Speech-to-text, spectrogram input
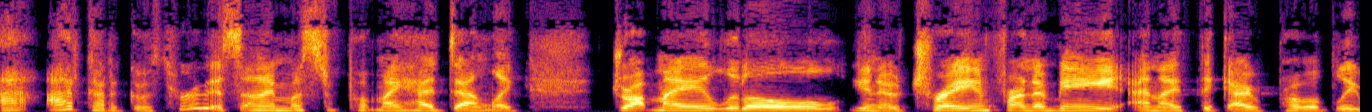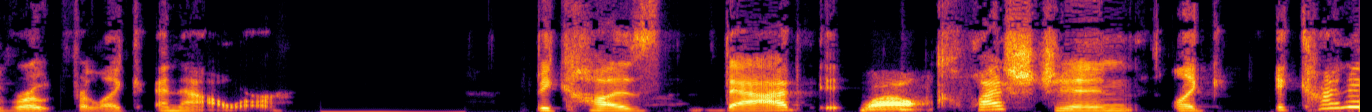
I, i've got to go through this. And i must have put my head down like dropped my little you know tray in front of me. And i think i probably wrote for like an hour. Because that wow. question like it kind of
